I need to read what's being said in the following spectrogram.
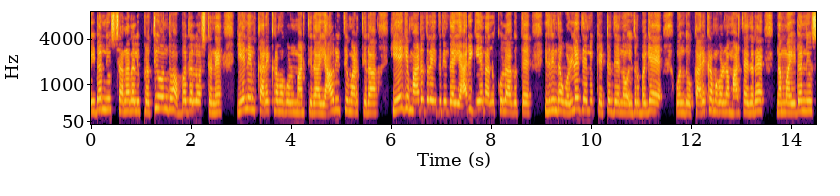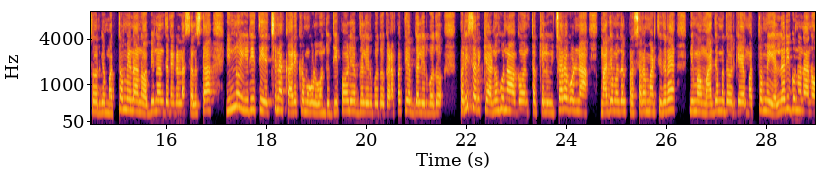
ಇಡನ್ ನ್ಯೂಸ್ ಚಾನಲ್ ಅಲ್ಲಿ ಪ್ರತಿಯೊಂದು ಹಬ್ಬದಲ್ಲೂ ಅಷ್ಟೇನೆ ಏನೇನ್ ಕಾರ್ಯಕ್ರಮಗಳು ಮಾಡ್ತೀರಾ, ಯಾವ ರೀತಿ ಮಾಡ್ತೀರಾ, ಹೇಗೆ ಮಾಡಿದ್ರೆ ಇದರಿಂದ ಯಾರಿಗೇನು ಅನುಕೂಲ ಆಗುತ್ತೆ, ಇದರಿಂದ ಒಳ್ಳೇದೇನು ಕೆಟ್ಟದ್ದೇನೋ ಇದ್ರ ಬಗ್ಗೆ ಒಂದು ಕಾರ್ಯಕ್ರಮಗಳನ್ನ ಮಾಡ್ತಾ ಇದ್ದಾರೆ. ನಮ್ಮ ಇಡನ್ ನ್ಯೂಸ್ ಅವ್ರಿಗೆ ಮತ್ತೊಮ್ಮೆ ನಾನು ಅಭಿನಂದನೆಗಳನ್ನ ಸಲ್ಲಿಸ್ತಾ, ಇನ್ನು ಈ ರೀತಿ ಹೆಚ್ಚಿನ ಕಾರ್ಯಕ್ರಮಗಳು ಒಂದು ದೀಪಾವಳಿ ಹಬ್ಬದಲ್ಲಿ ಇರ್ಬೋದು, ಗಣಪತಿ ಹಬ್ಬದಲ್ಲಿ ಇರ್ಬೋದು, ಪರಿಸರಕ್ಕೆ ಅನುಗುಣ ಆಗುವಂತ ಕೆಲವು ವಿಚಾರಗಳನ್ನ ಮಾಧ್ಯಮದಲ್ಲಿ ಪ್ರಸಾರ ಮಾಡ್ತಿದ್ದಾರೆ. ನಿಮ್ಮ ಮಾಧ್ಯಮದವ್ರಿಗೆ ಮತ್ತೊಮ್ಮೆ ಎಲ್ಲರಿಗೂ ನಾನು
